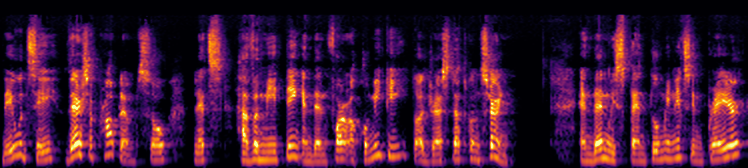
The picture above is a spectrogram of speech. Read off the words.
They would say, There's a problem, so let's have a meeting and then form a committee to address that concern. And then we spend two minutes in prayer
